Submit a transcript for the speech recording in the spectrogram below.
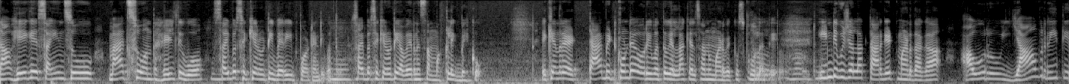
ನಾವು ಹೇಗೆ ಸೈನ್ಸು ಮ್ಯಾಥ್ಸು ಅಂತ ಹೇಳ್ತೀವೋ ಸೈಬರ್ ಸೆಕ್ಯೂರಿಟಿ ವೆರಿ ಇಂಪಾರ್ಟೆಂಟ್ ಇವತ್ತು. ಸೈಬರ್ ಸೆಕ್ಯೂರಿಟಿ ಅವೇರ್ನೆಸ್ ನಮ್ಮ ಮಕ್ಕಳಿಗೆ ಬೇಕು. ಏಕೆಂದರೆ ಟ್ಯಾಬ್ ಇಟ್ಕೊಂಡೇ ಅವ್ರು ಇವತ್ತು ಎಲ್ಲ ಕೆಲಸನೂ ಮಾಡಬೇಕು ಸ್ಕೂಲಲ್ಲಿ. ಇಂಡಿವಿಜುವಲ್ ಆಗಿ ಟಾರ್ಗೆಟ್ ಮಾಡಿದಾಗ ಅವರು ಯಾವ ರೀತಿ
